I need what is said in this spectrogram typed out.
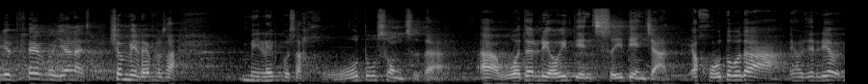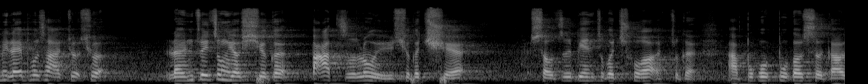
越佩服原来修弥勒菩萨，弥勒菩萨好多送子的啊，我的留一点迟一点讲，要好多的，了解六弥勒菩萨就说。人最重要学个大智若愚，学个缺，手这边这个搓，这个啊不够不够时高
